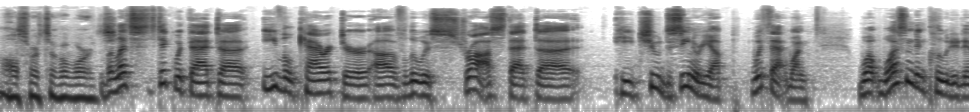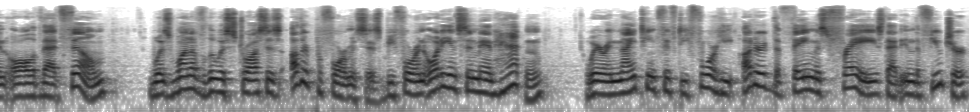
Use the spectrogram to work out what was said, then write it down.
all sorts of awards. But let's stick with that uh, evil character of Lewis Strauss that uh, he chewed the scenery up with that one. What wasn't included in all of that film was one of Lewis Strauss's other performances before an audience in Manhattan, where in 1954 he uttered the famous phrase that in the future,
